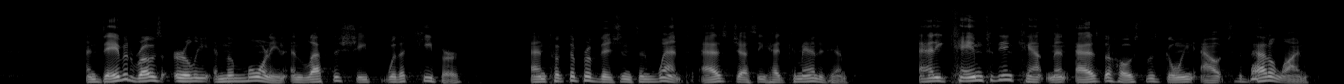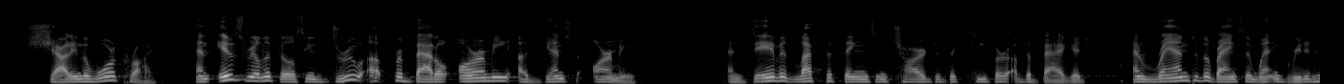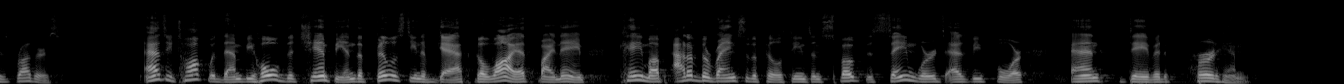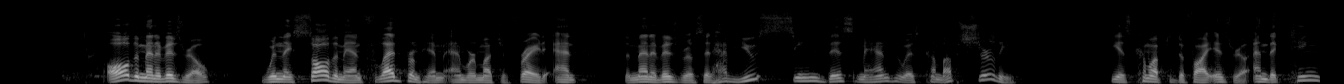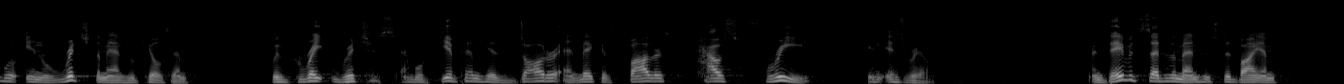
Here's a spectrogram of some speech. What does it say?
And David rose early in the morning and left the sheep with a keeper and took the provisions and went, as Jesse had commanded him. And he came to the encampment as the host was going out to the battle line, shouting the war cry. And Israel and the Philistines drew up for battle, army against army. And David left the things in charge of the keeper of the baggage and ran to the ranks and went and greeted his brothers. As he talked with them, behold, the champion, the Philistine of Gath, Goliath by name, came up out of the ranks of the Philistines and spoke the same words as before, and David heard him. All the men of Israel, when they saw the man, fled from him and were much afraid. And the men of Israel said, Have you seen this man who has come up? Surely he has come up to defy Israel. And the king will enrich the man who kills him with great riches and will give him his daughter and make his father's house free in Israel. And David said to the men who stood by him,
